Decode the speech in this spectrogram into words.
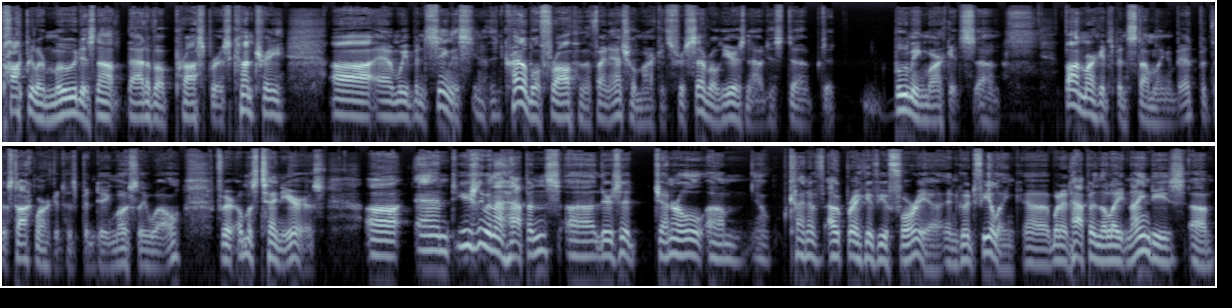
popular mood is not that of a prosperous country. Uh, and we've been seeing this you know, incredible froth in the financial markets for several years now, just uh, booming markets. Um, bond market's been stumbling a bit, but the stock market has been doing mostly well for almost 10 years. Uh, and usually when that happens, uh, there's a general, um, you know, kind of outbreak of euphoria and good feeling. Uh, when it happened in the late 90s, um,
